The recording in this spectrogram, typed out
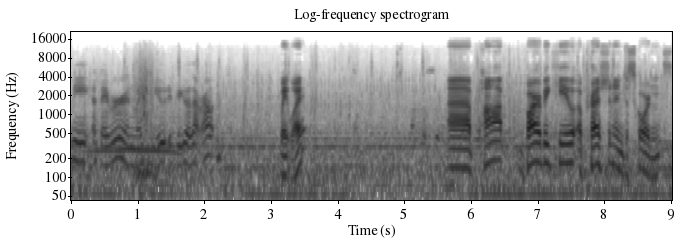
me a favor and like mute if you go that route? Wait, what? Uh, pop, barbecue, oppression, and discordance.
